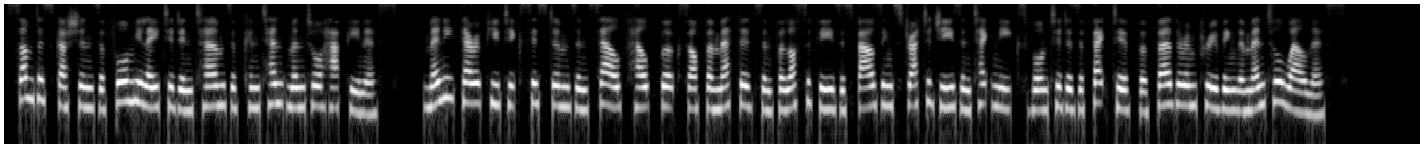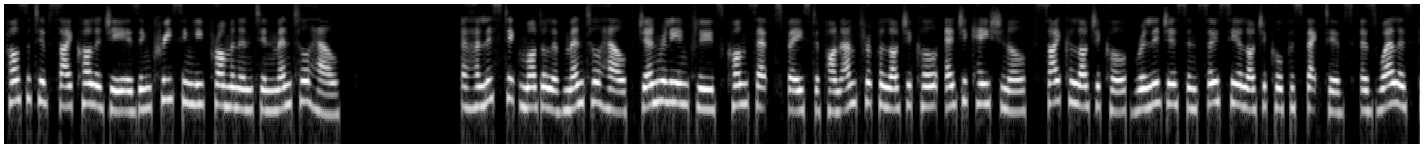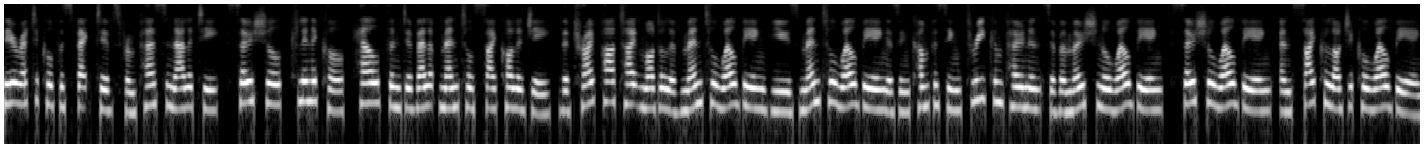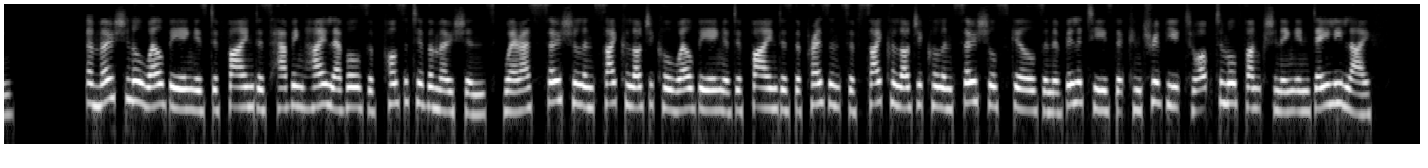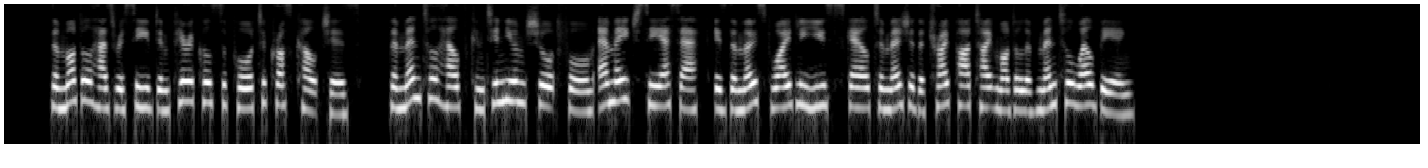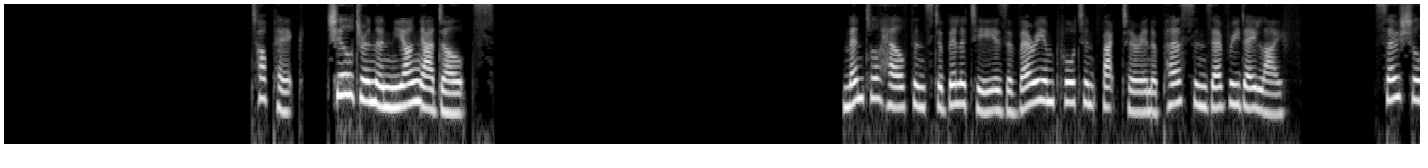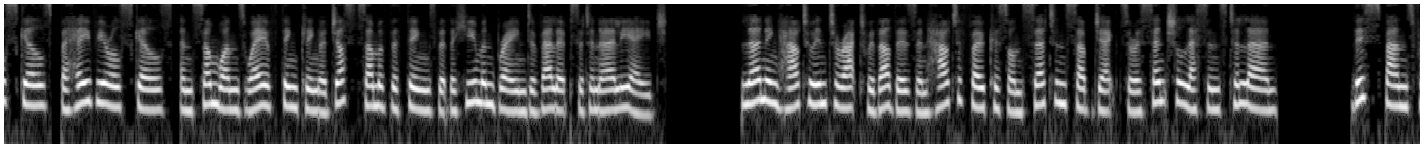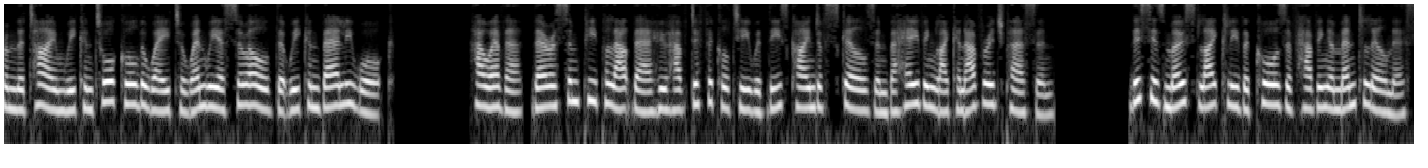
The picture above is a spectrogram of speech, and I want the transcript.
Some discussions are formulated in terms of contentment or happiness. Many therapeutic systems and self-help books offer methods and philosophies espousing strategies and techniques vaunted as effective for further improving the mental wellness. Positive psychology is increasingly prominent in mental health. A holistic model of mental health generally includes concepts based upon anthropological, educational, psychological, religious and sociological perspectives, as well as theoretical perspectives from personality, social, clinical, health and developmental psychology. The tripartite model of mental well-being views mental well-being as encompassing three components of emotional well-being, social well-being, and psychological well-being. Emotional well-being is defined as having high levels of positive emotions, whereas social and psychological well-being are defined as the presence of psychological and social skills and abilities that contribute to optimal functioning in daily life. The model has received empirical support across cultures. The Mental Health Continuum short form MHCSF, is the most widely used scale to measure the tripartite model of mental well-being. Topic: Children and young adults. Mental health and stability is a very important factor in a person's everyday life. Social skills, behavioral skills, and someone's way of thinking are just some of the things that the human brain develops at an early age. Learning how to interact with others and how to focus on certain subjects are essential lessons to learn. This spans from the time we can talk all the way to when we are so old that we can barely walk. However, there are some people out there who have difficulty with these kind of skills and behaving like an average person. This is most likely the cause of having a mental illness.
